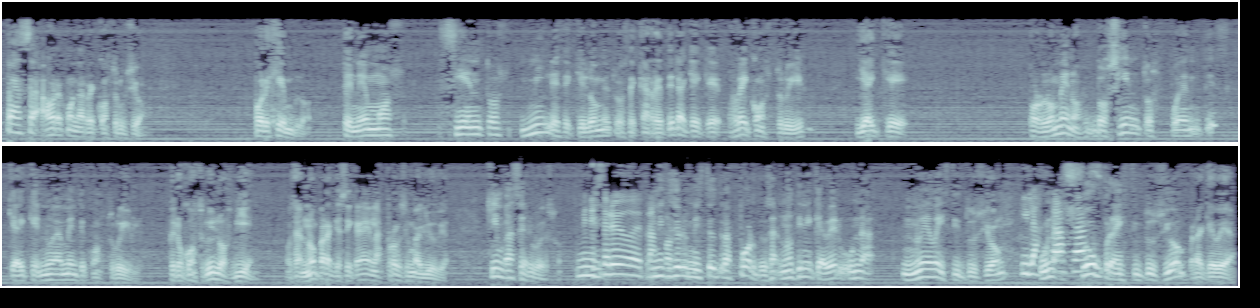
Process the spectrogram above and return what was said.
pasa ahora con la reconstrucción? Por ejemplo, tenemos cientos, miles de kilómetros de carretera que hay que reconstruir y hay que, por lo menos, 200 puentes que hay que nuevamente construir, pero construirlos bien. O sea, no para que se caigan las próximas lluvias. ¿Quién va a hacerlo eso? Ministerio de Transporte. Ministerio de Transporte. O sea, no tiene que haber una nueva institución, ¿Y las una casas? suprainstitución para que vea.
